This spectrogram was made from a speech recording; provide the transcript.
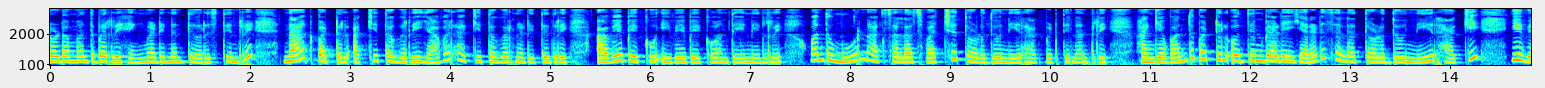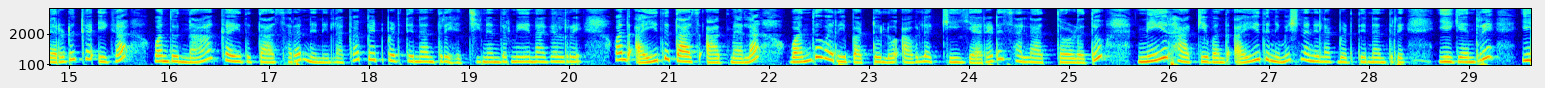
ನೋಡಮ್ಮಂತ ಬರ್ರಿ, ಹೆಂಗೆ ಮಾಡಿನಂತ ತೋರಿಸ್ತೀನಿ ರೀ ನಾಲ್ಕು ಬಟ್ಟಲ್ ಅಕ್ಕಿ ತೊಗೊರಿ, ಯಾವಾರ ಅಕ್ಕಿ ತೊಗರಿ ನಡೀತದ್ರಿ. ಅವೇ ಬೇಕು, ಇವೇ ಬೇಕು ಅಂತ ರೀ ಒಂದು ಮೂರು ನಾಲ್ಕು ಸಲ ಸ್ವಚ್ಛ ತೊಳೆದು ನೀರು ಹಾಕ್ಬಿಡ್ತೀನಂತ್ರಿ. ಹಾಗೆ ಒಂದು ಬಟ್ಟಲ್ ಉದ್ದಿನ ಬೇಳೆ ಎರಡು ಸಲ ತೊಳೆದು ನೀರು ಹಾಕಿ, ಇವೆರಡಕ್ಕೆ ಈಗ ಒಂದು ನಾಲ್ಕೈದು ತಾಸರ ನೆನಿಲಕ್ಕ ಬಿಟ್ಬಿಡ್ತೀನಂತ್ರಿ. ಹೆಚ್ಚಿಗೆ ಅಂದ್ರೆ ಏನಾಗಲ್ರಿ ಒಂದು ಐದು ತಾಸು ಆದ್ಮೇಲೆ ಒಂದೂವರೆ ಬಟ್ಟಲು ಅವಲಕ್ಕಿ ಎರಡು ಸಲ ತೊಳೆದು ನೀರು ಹಾಕಿ ಒಂದು ಐದು ನಿಮಿಷ ನೆನಿಲಕ್ಕೆ ಬಿಡ್ತೀನಂತ್ರಿ. ಈಗೇನ್ರಿ? ಈ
